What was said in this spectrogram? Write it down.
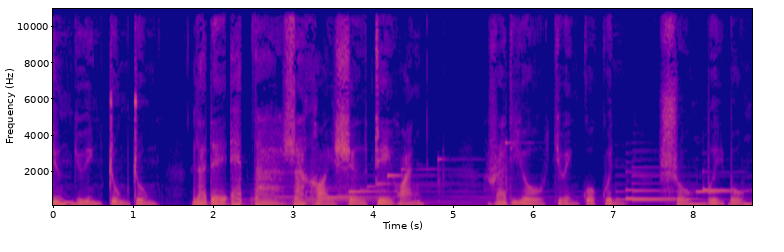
chướng duyên trùng trùng là để ép ta ra khỏi sự trì hoãn. Radio Chuyện của Quỳnh số 14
